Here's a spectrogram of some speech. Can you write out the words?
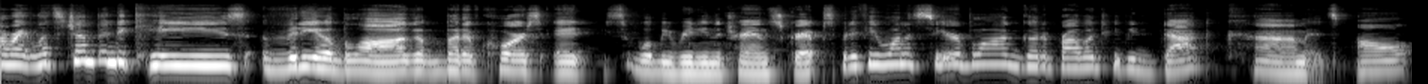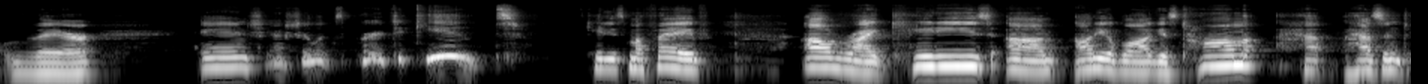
All right, let's jump into Katie's video blog, but of course, it will be reading the transcripts. But if you want to see her blog, go to bravotv.com. It's all there. And she actually looks pretty cute. Katie's my fave. All right, Katie's um, audio blog is Tom ha- hasn't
